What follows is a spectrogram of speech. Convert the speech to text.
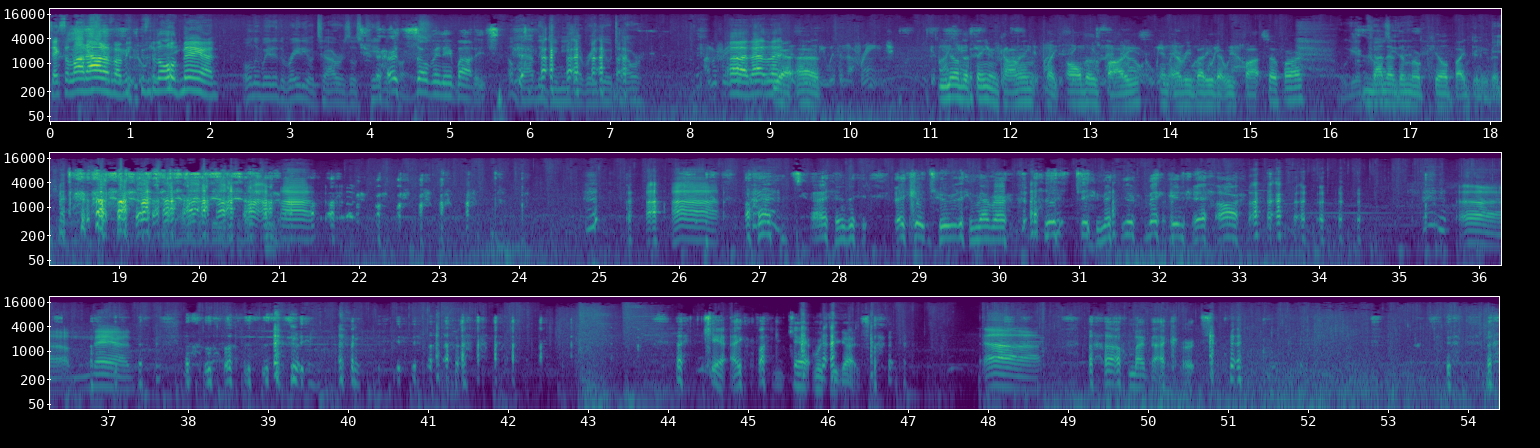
Takes a lot out of him. He's an old man. Only way to the radio tower is those cable There's cars. so many bodies. How badly do you need that radio tower? I'm afraid Uh, that that Yeah, a uh, facility with enough range. If You know the thing in common, like all those on that tower, bodies and might as well everybody that we've fought so far, none of them were killed by Gonna David. here. I'm trying to make, make a dude remember this team and you're making it hard. oh man. I can't. I fucking can't with you guys. Ah. oh, my back hurts.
